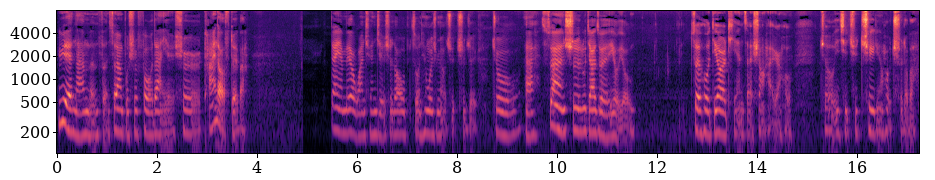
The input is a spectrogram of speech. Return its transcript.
越南门粉，虽然不是否，但也是 kind of 对吧？但也没有完全解释到我昨天为什么要去吃这个。就哎，算是陆家嘴友友最后第二天在上海，然后就一起去吃一点好吃的吧。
